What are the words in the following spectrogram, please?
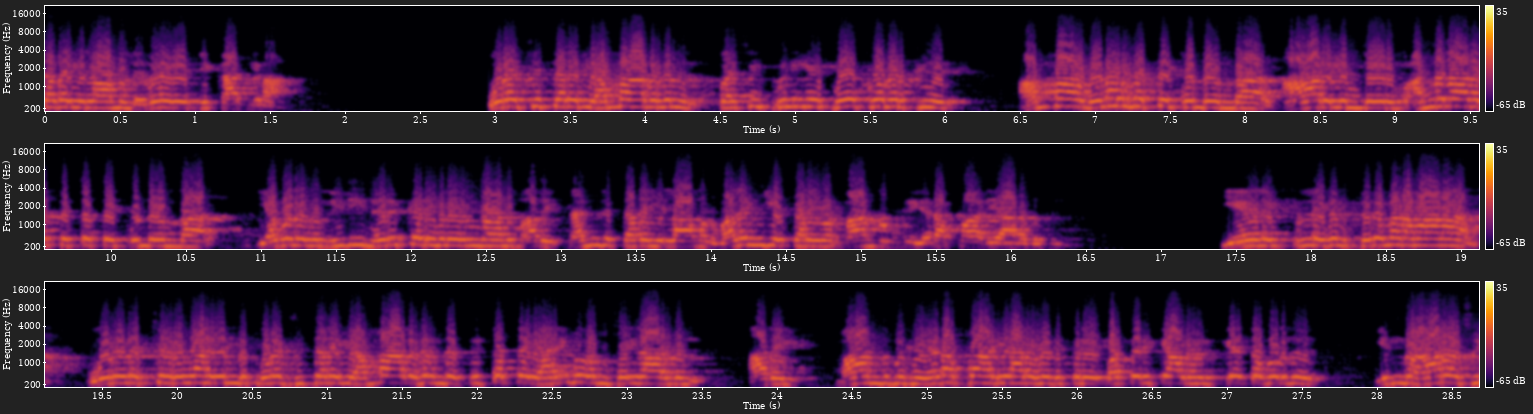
தடை இல்லாமல் நிறைவேற்றி காட்டினார். புரட்சி தலைவி அம்மா அவர்கள் பசி துணியை போக்குவதற்கு அம்மா உணவகத்தை கொண்டு வந்தார். ஆலயம் தோறும் அன்னதான திட்டத்தை கொண்டு வந்தார். எவ்வளவு நிதி நெருக்கடிகள் இருந்தாலும் அதை தங்கு தடை இல்லாமல் வழங்கிய தலைவர் மாண்புமிகு எடப்பாடியார் அவர்கள். ஏழை பிள்ளைகள் திருமணமானால் ஒரு லட்சம் ரூபாய் என்று புரட்சி தலைவி அம்மா அவர்கள் இந்த திட்டத்தை அறிமுகம் செய்தார்கள். அதை மாண்புமிகு எடப்பாடியார் அவர்களிடத்திலே பத்திரிகையாளர்கள் கேட்ட பொழுது இந்த அரசு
